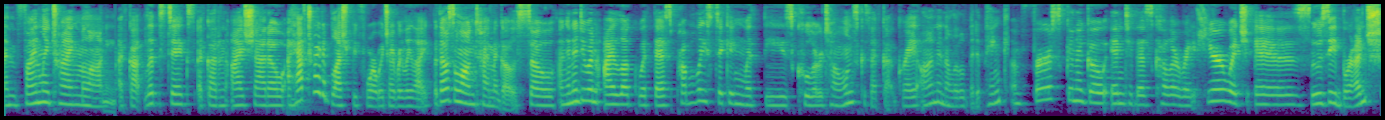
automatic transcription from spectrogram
I'm finally trying Milani. I've got lipsticks, I've got an eyeshadow. I have tried a blush before, which I really like, but that was a long time ago. So I'm gonna do an eye look with this, probably sticking with these cooler tones because I've got gray on and a little bit of pink. I'm first gonna go into this color right here, which is Boozy Brunch.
